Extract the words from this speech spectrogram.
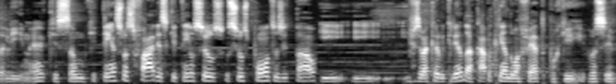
ali, né? Que são, que tem as suas falhas, que tem os seus, os seus pontos e tal. E, e, e você vai criando, acaba criando um afeto porque você,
